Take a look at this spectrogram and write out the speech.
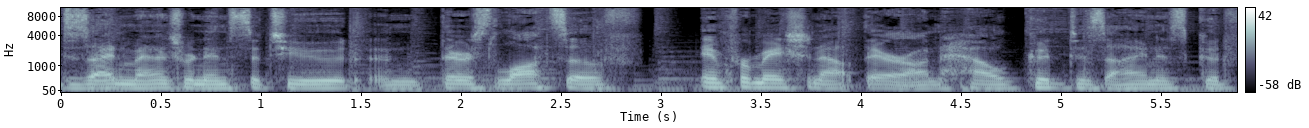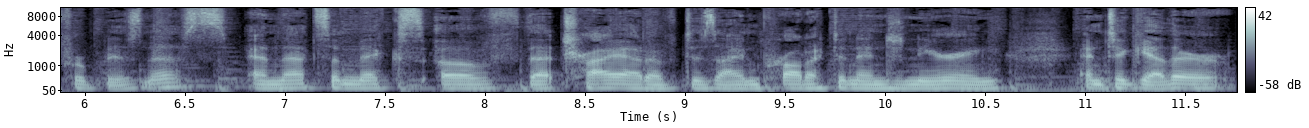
Design Management Institute and there's lots of information out there on how good design is good for business and that's a mix of that triad of design, product and engineering and together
